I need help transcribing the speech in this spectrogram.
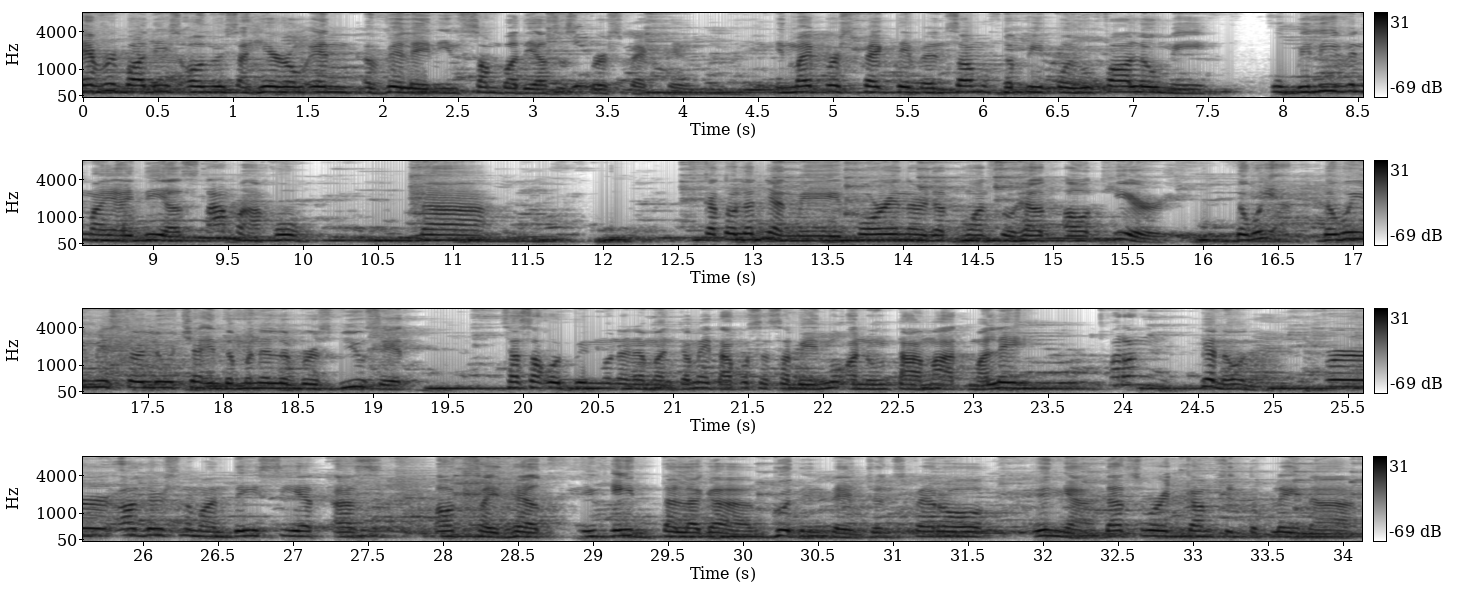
everybody is always a hero and a villain in somebody else's perspective. In my perspective and some of the people who follow me, who believe in my ideals, tama ako. Na katulad yan, may foreigner that wants to help out here. The way the way Mr. Lucha in the Manilaverse views it, sasakupin mo na naman kami tapos sasabihin mo anong tama at mali. Parang ganun. For others naman, they see it as outside help. Yung aid talaga, good intentions. Pero yun nga, that's where it comes into play na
